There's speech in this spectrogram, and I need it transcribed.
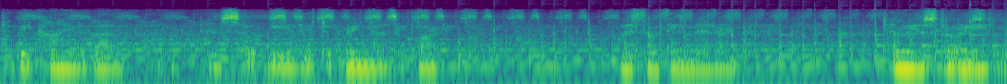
to be kind about, and so easy to bring us apart? Was something matter? Tell me a story.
